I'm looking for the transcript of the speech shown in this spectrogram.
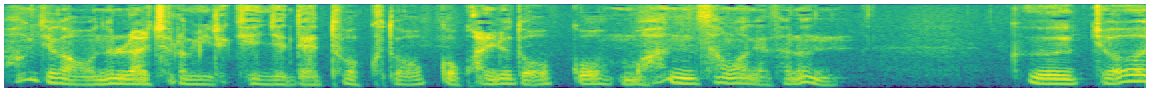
황제가 오늘날처럼 이렇게 이제 네트워크도 없고 관료도 없고 뭐 한 상황에서는 그 저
